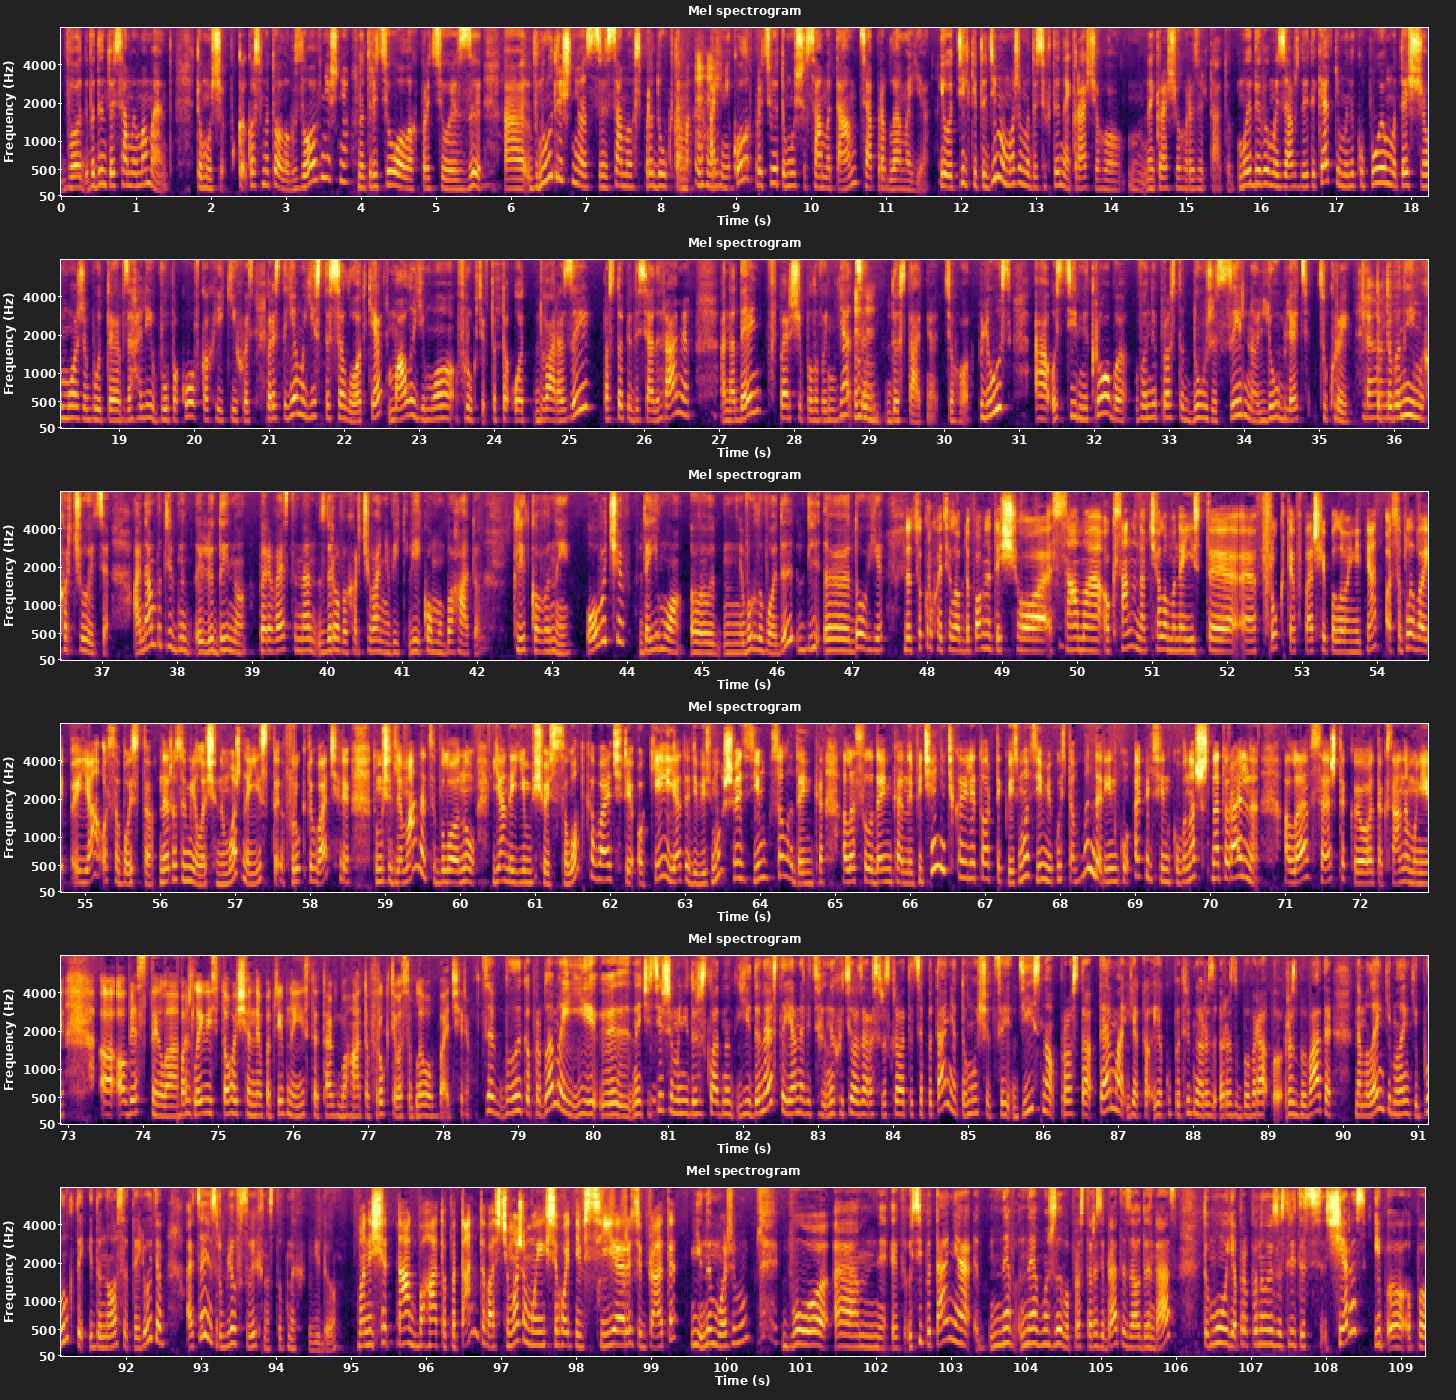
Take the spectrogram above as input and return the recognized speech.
в один той самий момент, тому що косметолог зовнішньо, нутриціолог працює з а, внутрішньо, з саме з продуктами, а гінеколог працює, тому що саме там ця проблема є. І от тільки тоді ми можемо досягти найкращого, найкращого результату. Ми дивимося завжди етикетки. Ми не купуємо те, що може бути взагалі в упаковках якихось. Перестаємо їсти солодке, мало їмо фруктів. Тобто, от два рази по 150 грамів на день в першій половині дня це достатньо цього. Плюс а ось ці мікроби вони просто дуже сильно люблять цукри, Да, тобто вони їми харчуються. А нам потрібно людину перевести на здорове харчування, в якому багато клітковини овочів, даємо е, вуглеводи е, довгі. До цукру хотіла б доповнити, що саме Оксана навчила мене їсти е, фрукти в першій половині дня. Особливо я особисто не розуміла, що не можна їсти фрукти ввечері, тому що для мене це було ну я не їм щось солодке ввечері. Окей, я тоді візьму щось з'їм солоденьке, але солоденьке не печенечка і тортик, візьму з'їм якусь там мандаринку, апельсинку. Воно ж натуральне, але все ж таки, от Оксана мені об'яснила важливість того, що не потрібно їсти так багато фруктів, особливо ввечері. Це велика проблема, і е, найчастіше мені дуже складно її донести. Я навіть не хотіла зараз розкривати це питання, тому що це дійсно просто тема, яку потрібно роз, розбивати на маленькі маленькі пункти і доносити людям. А це я зроблю в своїх наступних відео. У мене ще так багато питань до вас. Чи можемо їх сьогодні всі розібрати? Ні, не можемо, бо ем, усі питання не, неможливо просто розібрати за один раз. Тому я пропоную зустрітися ще раз і е,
